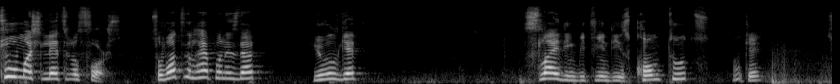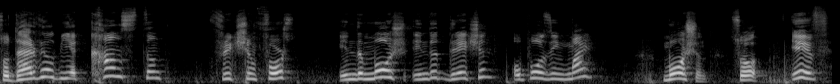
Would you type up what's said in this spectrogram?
too much lateral force. So what will happen is that you will get sliding between these comb. Okay, so there will be a constant friction force in the motion in the direction opposing my motion. So if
